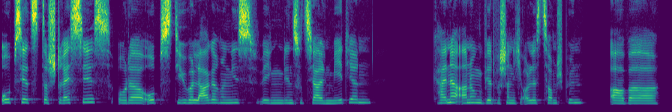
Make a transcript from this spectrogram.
ob es jetzt der Stress ist oder ob es die Überlagerung ist wegen den sozialen Medien, keine Ahnung, wird wahrscheinlich alles zusammenspülen. Aber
